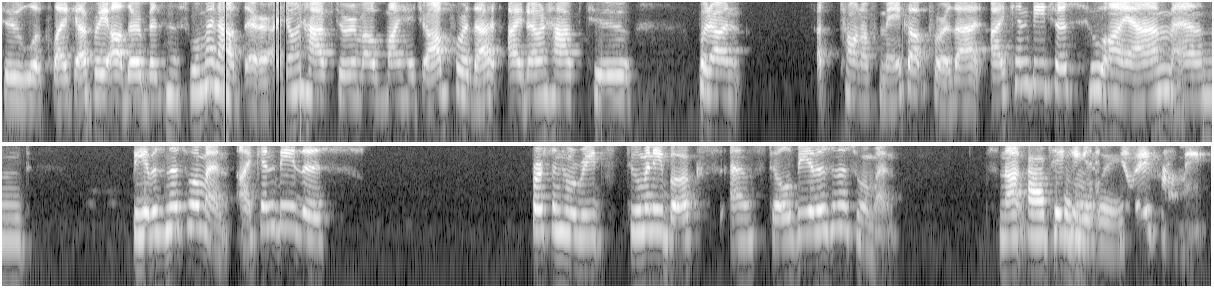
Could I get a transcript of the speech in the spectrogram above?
to look like every other businesswoman out there. I don't have to remove my hijab for that. I don't have to put on a ton of makeup for that. I can be just who I am and be a businesswoman. I can be this person who reads too many books and still be a businesswoman. It's not Absolutely. taking anything away from me.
